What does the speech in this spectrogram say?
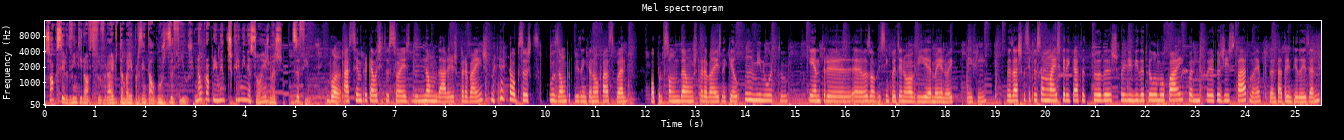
Só que ser de 29 de fevereiro também apresenta alguns desafios, não propriamente discriminações, mas desafios. Bom, há sempre aquelas situações de não me darem os parabéns, ou pessoas que se recusam porque dizem que eu não faço ano, ou porque só me dão os parabéns naquele um minuto entre as 11h59 e a meia-noite, enfim. Mas acho que a situação mais caricata de todas foi vivida pelo meu pai quando me foi registar, não é? Portanto, há 32 anos,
